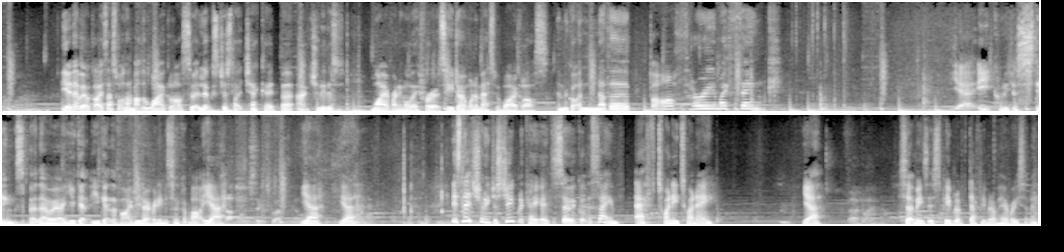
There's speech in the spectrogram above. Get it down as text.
yeah, there we are, guys. That's what I'm on about the wire glass. So it looks just like checkered, but actually there's wire running all the way through it, so you don't want to mess with wire glass. And we've got another bathroom, I think. Yeah, equally just stinks, but there we are. You get you get the vibe. You don't really need to look at bath. Yeah, That one stinks worse the other. yeah, yeah. It's literally just duplicated, so we've got the same. F 2020. Yeah, so it means this people have definitely been up here recently.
